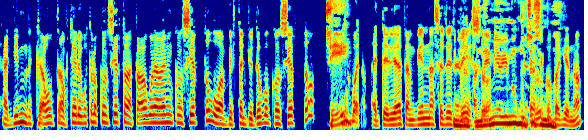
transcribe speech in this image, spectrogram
¿A quién a usted le gustan los conciertos? ¿Ha estado alguna vez en un concierto o han visto en YouTube un concierto? Sí. Bueno, esta idea también nace desde en la pandemia vimos muchísimo. ¿no?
